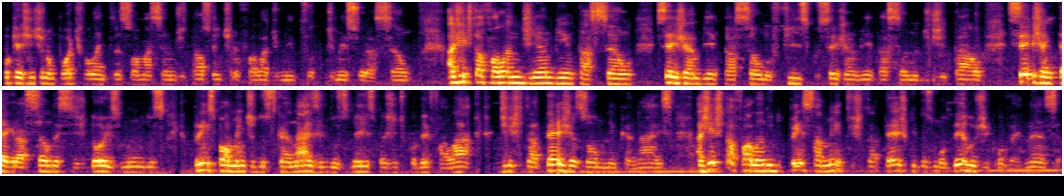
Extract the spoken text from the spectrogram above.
porque a gente não pode falar em transformação digital se a gente não falar de, mensuração. A gente está falando de ambientação, seja ambientação no físico, seja ambientação no digital, seja a integração desses dois mundos, principalmente dos canais e dos meios, para a gente poder falar de estratégias omnicanais. A gente está falando do pensamento estratégico e dos modelos de governança.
